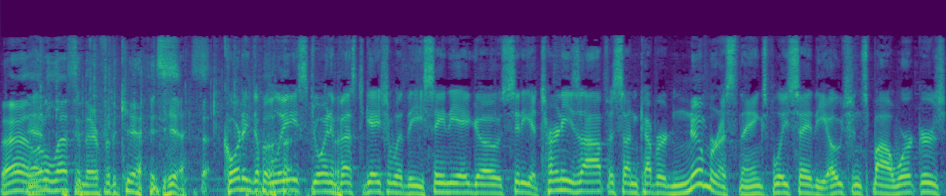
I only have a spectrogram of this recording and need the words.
Uh, a little lesson there for the kids. yes. According to police, joint investigation with the San Diego City Attorney's Office uncovered numerous things. Police say the Ocean Spa workers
